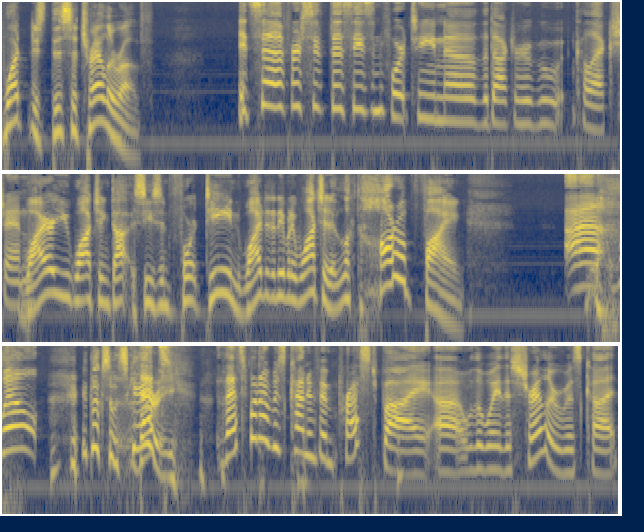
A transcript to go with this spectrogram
what is this a trailer of? It's uh for the season 14 of the Doctor Who collection. Why are you watching season 14? Why did anybody watch it? It looked horrifying. Uh, well, It looks so scary. That's, that's what I was kind of impressed by uh, the way this trailer was cut.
